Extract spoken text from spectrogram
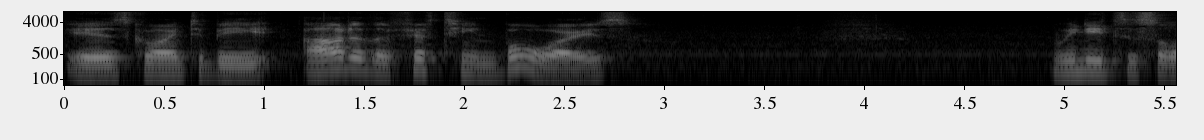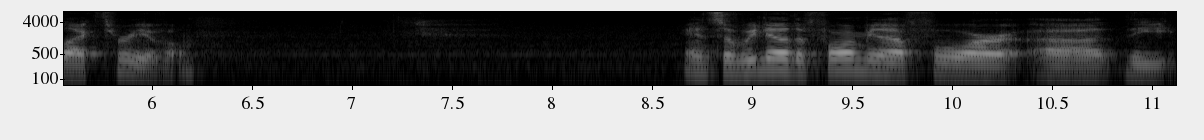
is going to be out of the 15 boys, we need to select three of them. And so we know the formula for uh, the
